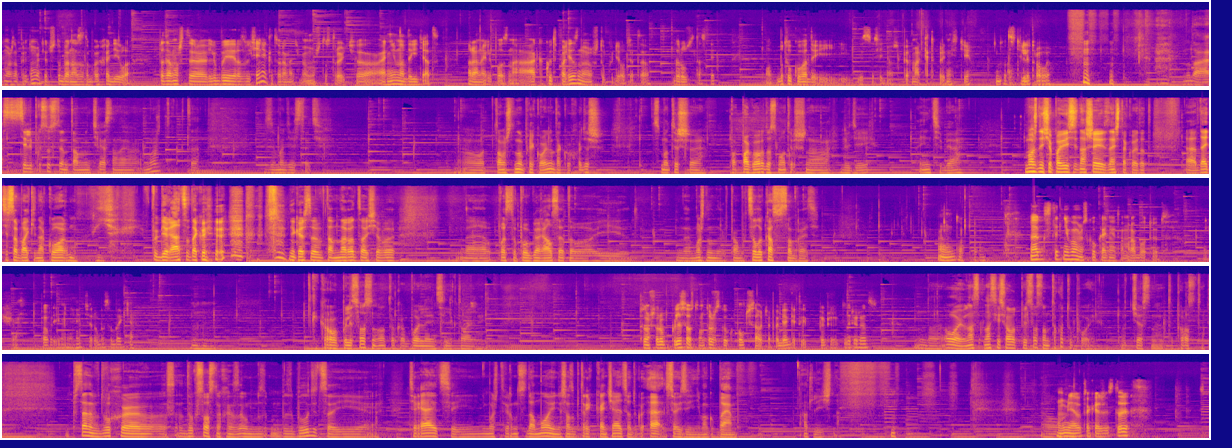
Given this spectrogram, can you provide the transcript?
можно придумать, это чтобы она за тобой ходила. Потому что любые развлечения, которые она тебе может устроить, э, они надоедят рано или поздно. А какую-то полезную штуку делать, это груз таскать. Вот, бутылку воды из соседнего супермаркета принести 20-литровую. Ну да, а с телеприсутствием там интересно, наверное, может как-то взаимодействовать. Вот, потому что, ну, прикольно такой, ходишь, смотришь э, по, по городу, смотришь на людей, они тебя. Можно еще повесить на шею, знаешь, такой этот, дайте собаке на корм, побираться такой. Мне кажется, там народ вообще бы э, просто поугорал с этого и да, можно там целую кассу собрать. Ну. Ну, я, кстати, не помню, сколько они там работают еще по времени, эти робособаки. Мгм. Как робот-пылесос, но только более интеллектуальный. Потому что робот-пылесос, он тоже сколько, полчаса у тебя побегает и побежит три раза. Ну да. Ой, у нас, у нас есть робот-пылесос, он такой тупой. Вот честно, это просто... Постоянно в двух, э, двух соснах заблудится и теряется, и не может вернуться домой, и у него сразу батарейка кончается, он такой, а, все, извини, не могу, бэм. Отлично. У меня вот такая же история.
